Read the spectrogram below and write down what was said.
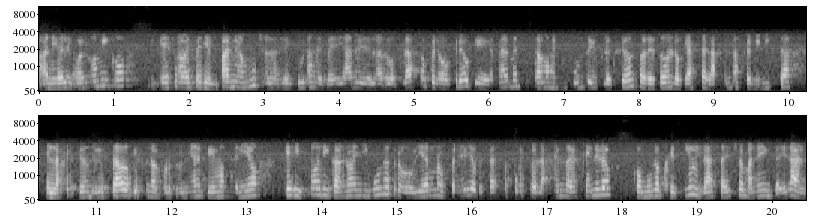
a nivel económico y que eso a veces empaña mucho las lecturas de mediano y de largo plazo, pero creo que realmente estamos en un punto de inflexión, sobre todo en lo que hace a la agenda feminista en la gestión del Estado, que es una oportunidad que hemos tenido que es histórica, no hay ningún otro gobierno previo que se haya puesto la agenda de género como un objetivo y la haya hecho de manera integral.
